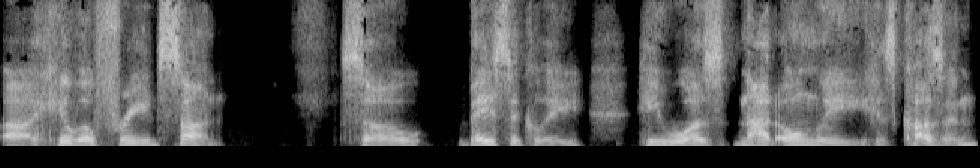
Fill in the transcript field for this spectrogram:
uh, Hillel Fried's son. So basically, he was not only his cousin,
